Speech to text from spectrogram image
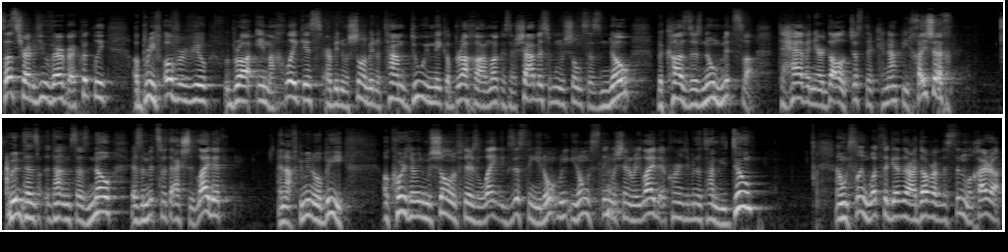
So let's try to view very, very quickly a brief overview. We brought a machlekes, Rabbeinu Meshulam, Rabbeinu Tam. Do we make a bracha on Lakas and Shabbos? Rabbeinu Meshulam says no, because there's no mitzvah to have in your dal. Just there cannot be chayshech. Rabbeinu Tam says no. There's a mitzvah to actually light it, and afkamino will be. According to Rabbeinu Meshulam, if there's a light existing, you don't re, you don't extinguish and relight it. According to Rabbeinu Tam, you do. And we explain what's together adavar of the sin l'chayra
